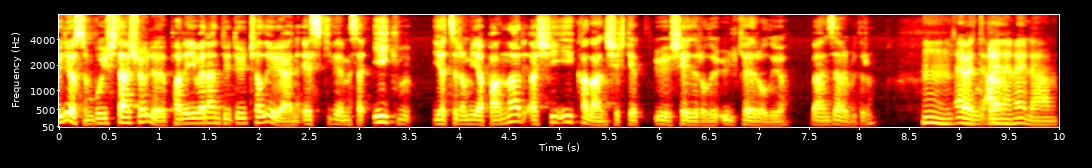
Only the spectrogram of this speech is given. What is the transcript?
biliyorsun bu işler şöyle parayı veren düdüğü çalıyor yani eskide mesela ilk yatırımı yapanlar aşıyı ilk alan şirket şeyler oluyor ülkeler oluyor. Benzer bir durum. Hmm, evet Burada- aynen öyle abi.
